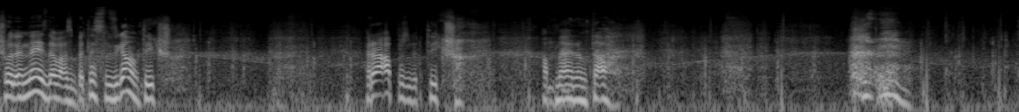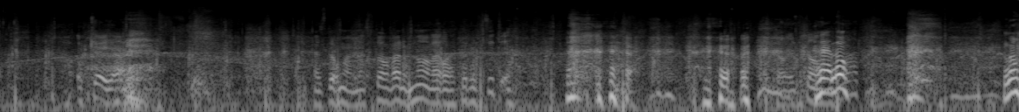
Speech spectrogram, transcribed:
šodien neizdevās, bet es līdz galam tikšu. Rāpus, bet tikšu. Apmēram tā. Ok, jā. Es domāju, mēs to varam novēlēt arī citiem. Tā tā Nē, nu. Nu,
